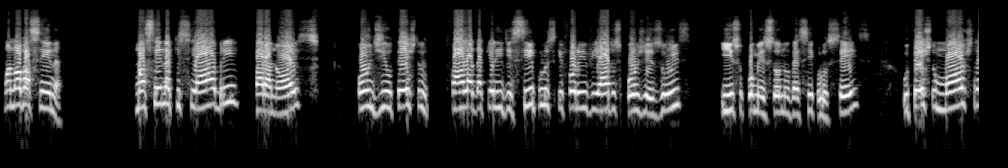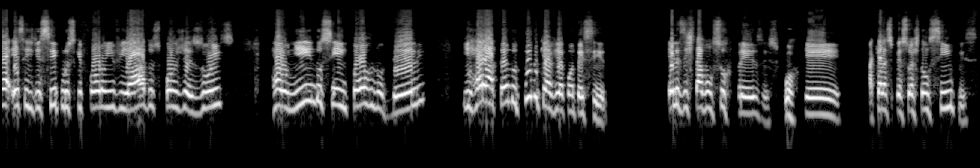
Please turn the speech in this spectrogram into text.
uma nova cena. Uma cena que se abre para nós, onde o texto fala daqueles discípulos que foram enviados por Jesus, e isso começou no versículo 6. O texto mostra esses discípulos que foram enviados por Jesus, reunindo-se em torno dele e relatando tudo o que havia acontecido. Eles estavam surpresos, porque aquelas pessoas tão simples,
